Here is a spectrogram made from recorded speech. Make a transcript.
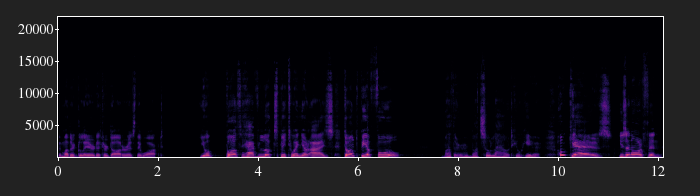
The mother glared at her daughter as they walked. You both have looks between your eyes. Don't be a fool. Mother, not so loud. He'll hear. Who cares? He's an orphan.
